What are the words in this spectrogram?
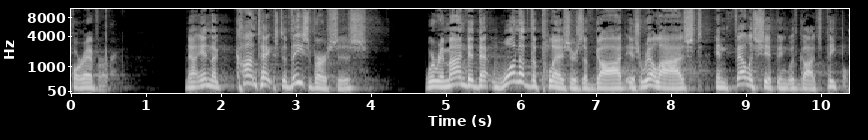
forever." Now, in the context of these verses, we're reminded that one of the pleasures of God is realized in fellowshipping with God's people.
